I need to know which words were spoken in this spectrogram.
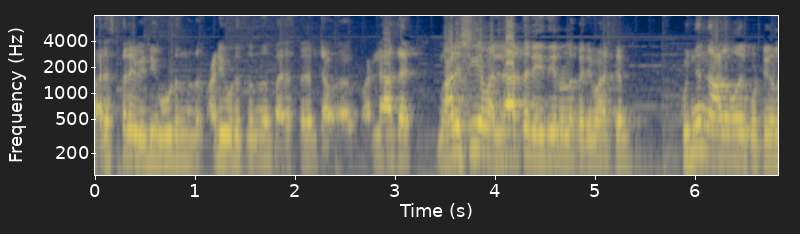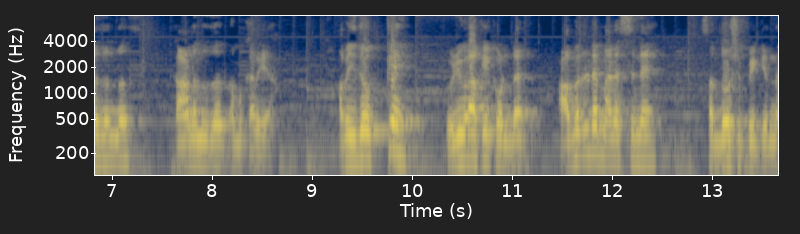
പരസ്പരം ഇടി കൂടുന്നതും അടി കൊടുക്കുന്നതും പരസ്പരം അല്ലാതെ മാനുഷികമല്ലാത്ത രീതിയിലുള്ള പെരുമാറ്റം കുഞ്ഞുനാൾ മുതൽ കുട്ടികളിൽ നിന്ന് കാണുന്നത് നമുക്കറിയാം. അപ്പോൾ ഇതൊക്കെ ഒഴിവാക്കിക്കൊണ്ട് അവരുടെ മനസ്സിനെ സന്തോഷിപ്പിക്കുന്ന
